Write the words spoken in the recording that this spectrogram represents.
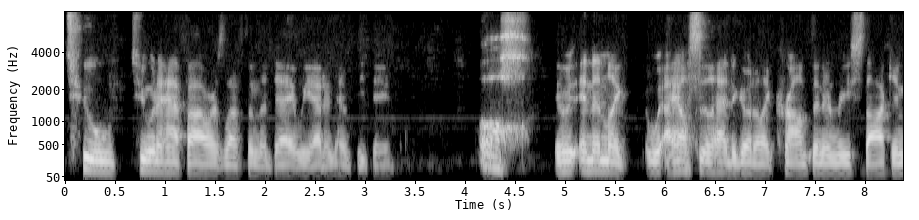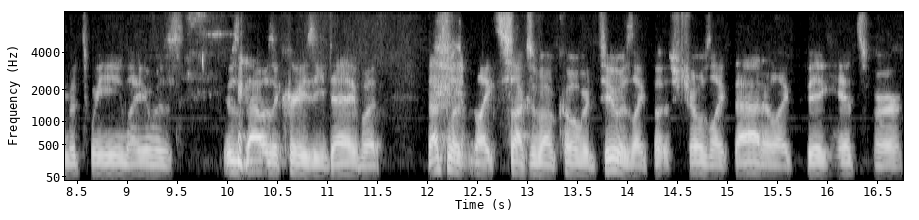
two two and a half hours left in the day, we had an empty table. oh, It was, and then like w- I also had to go to like Crompton and restock in between. Like it was, it was that was a crazy day. But that's what like sucks about COVID too is like the shows like that are like big hits for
